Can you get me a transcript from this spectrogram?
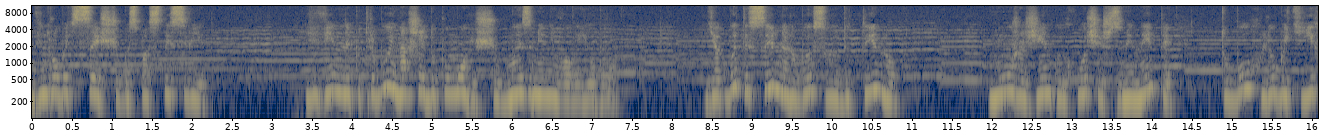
Він робить все, щоб спасти світ. І він не потребує нашої допомоги, щоб ми змінювали його. Якби ти сильно любив свою дитину, мужа, жінку і хочеш змінити, то Бог любить їх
